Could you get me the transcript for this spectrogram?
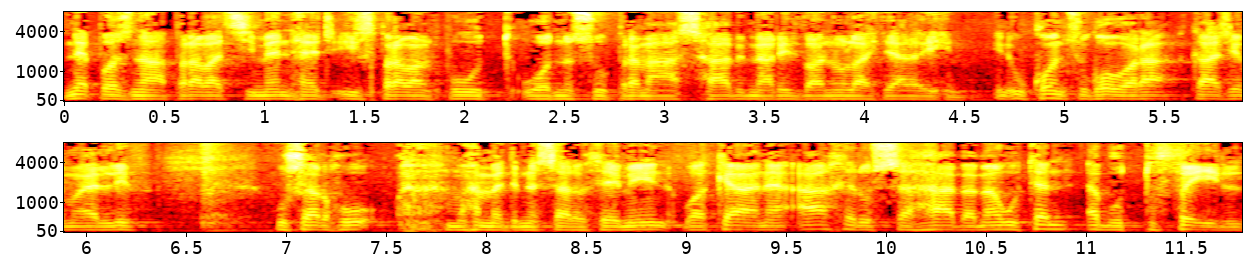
ne pozna pravac i menheđ i ispravan put u odnosu prema ashabima ridvanullah ta'alihim i u koncu govora kažemo elif u šarhu Muhammed ibn Salu Themin wa kana akhiru sahaba mautan Abu Tufail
